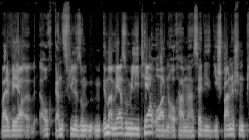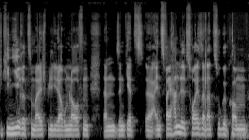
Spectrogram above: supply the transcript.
weil wir ja äh, auch ganz viele so immer mehr so Militärorden auch haben. Du hast ja die, die spanischen Pikiniere zum Beispiel, die da rumlaufen. Dann sind jetzt äh, ein, zwei Handelshäuser dazugekommen,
